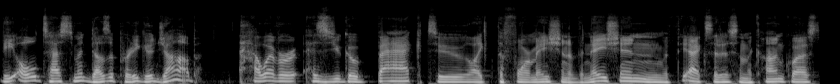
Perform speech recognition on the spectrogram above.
the Old Testament does a pretty good job. However, as you go back to like the formation of the nation with the Exodus and the conquest,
